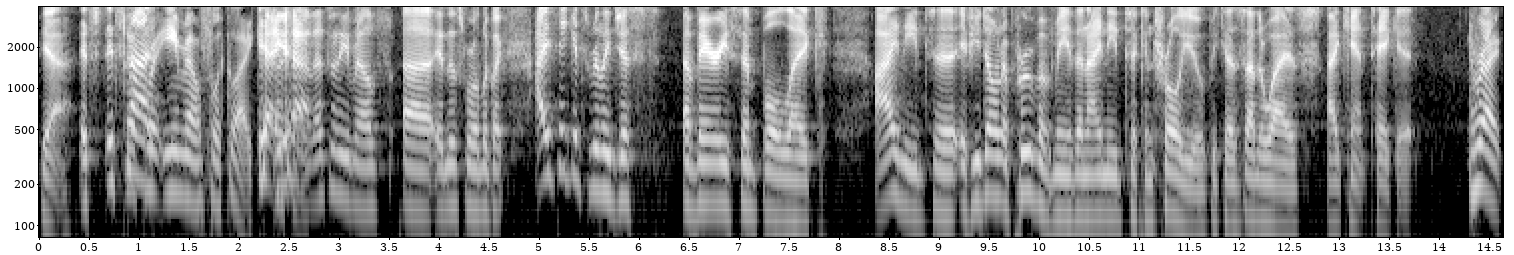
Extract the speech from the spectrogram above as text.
Yeah, it's it's That's not. what emails look like. yeah, Okay. yeah, that's what emails uh, in this world look like. I think it's really just a very simple like. I need to. If you don't approve of me, then I need to control you because otherwise I can't take it. Right.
